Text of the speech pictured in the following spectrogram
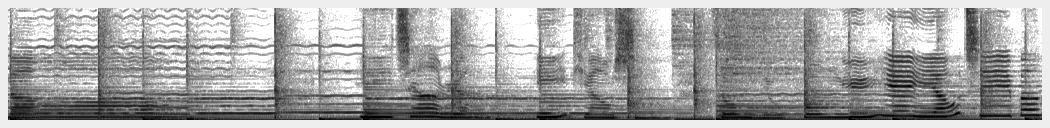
挠。一家人，一条心，总有风雨也要齐奔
